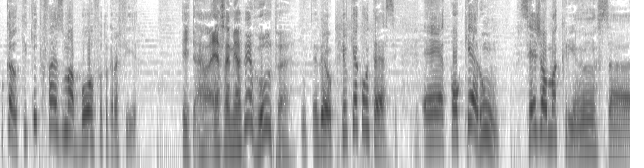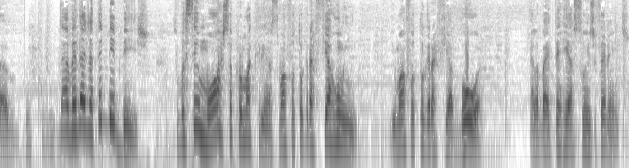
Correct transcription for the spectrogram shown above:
O que, o que que faz uma boa fotografia? Então, essa é a minha pergunta. Entendeu? Porque o que acontece? É, qualquer um, seja uma criança, na verdade até bebês, se você mostra para uma criança uma fotografia ruim e uma fotografia boa, ela vai ter reações diferentes.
